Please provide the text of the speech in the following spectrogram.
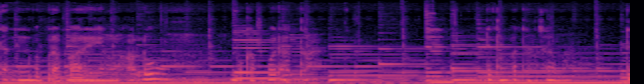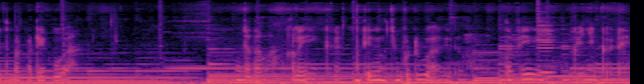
Dan beberapa hari yang lalu buka gue datang di tempat yang sama di tempat pada gue nggak tahu kali mungkin jemput dua gitu. Tapi kayaknya enggak deh.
